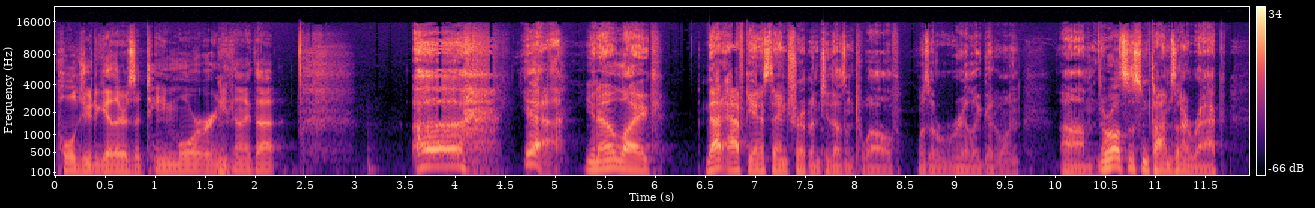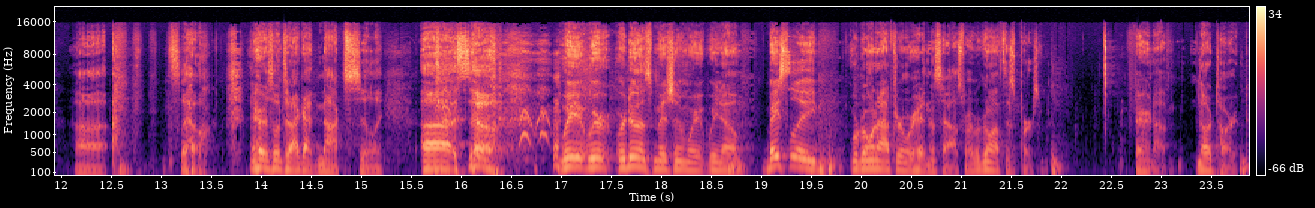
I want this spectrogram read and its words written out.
pulled you together as a team more, or anything like that? Uh, yeah, you know, like that Afghanistan trip in 2012 was a really good one. Um, there were also some times in Iraq. Uh, so there was one time I got knocked silly. Uh, so we, we're, we're doing this mission. We, we know basically we're going after and we're hitting this house, right? We're going after this person. Fair enough. No target.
